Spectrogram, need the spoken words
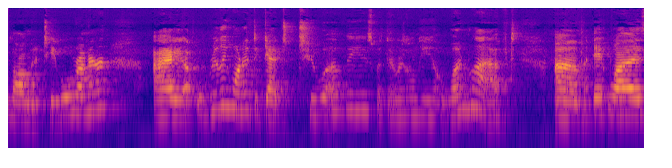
long table runner. I really wanted to get two of these, but there was only one left. Um, it was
